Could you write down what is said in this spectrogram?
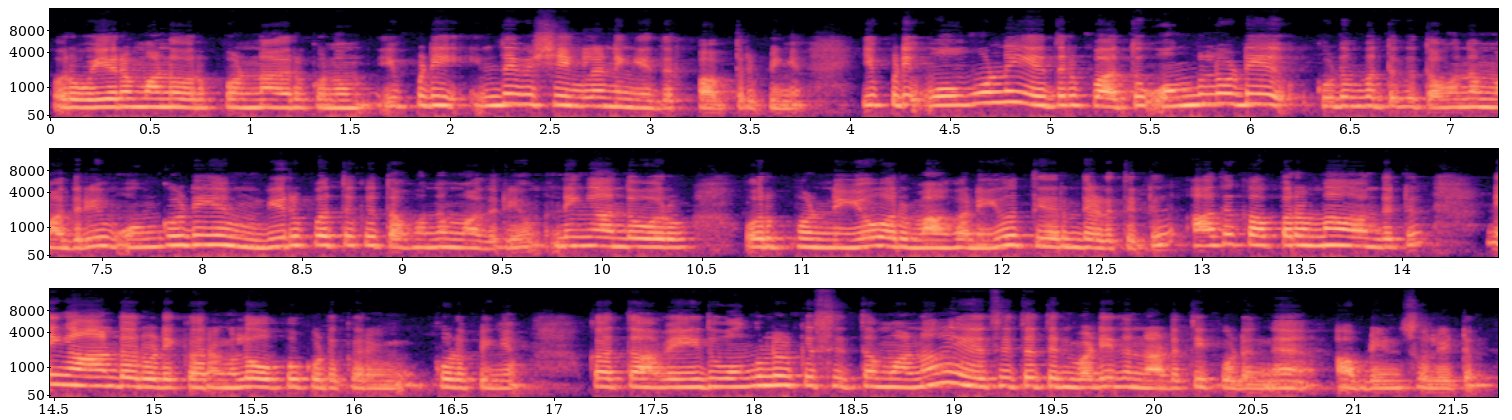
ஒரு உயரமான ஒரு பொண்ணாக இருக்கணும். இப்படி இந்த விஷயங்களை நீங்கள் எதிர்பார்த்துருப்பீங்க. இப்படி ஒவ்வொன்றும் எதிர்பார்த்து உங்களுடைய குடும்பத்துக்கு தகுந்த மாதிரியும் உங்களுடைய விருப்பத்துக்கு தகுந்த மாதிரியும் நீங்கள் அந்த ஒரு ஒரு பொண்ணையோ ஒரு மகனையோ தேர்ந்தெடுத்துட்டு அதுக்கப்புறமா வந்துட்டு நீங்கள் ஆண்டவருடைய கரங்களை ஒப்பு கொடுக்குறீங்க கொடுப்பீங்க. கத்தாவே இது உங்களுக்கு சித்தமானா? சித்தத்தின்படி இதை நடத்தி கொடுங்க. அப்படின்னு சொல்லிட்டு.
